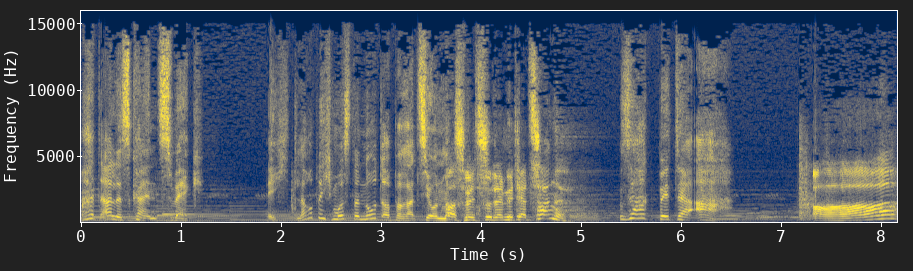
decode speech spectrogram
Hat alles keinen Zweck. Ich glaube, ich muss eine Notoperation machen. Was willst du denn mit der Zange? Sag bitte A. Ah,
